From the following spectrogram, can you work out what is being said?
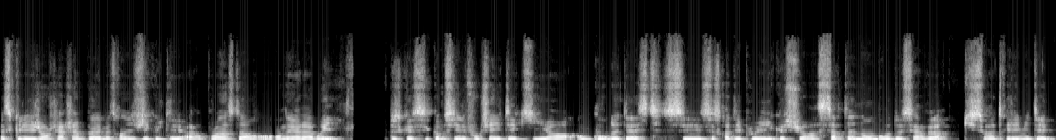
à ce que les gens cherchent un peu à la mettre en difficulté. Alors pour l'instant, on est à l'abri, parce que c'est comme c'est une fonctionnalité qui est en, en cours de test, ce sera déployé que sur un certain nombre de serveurs, qui sera très limité,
